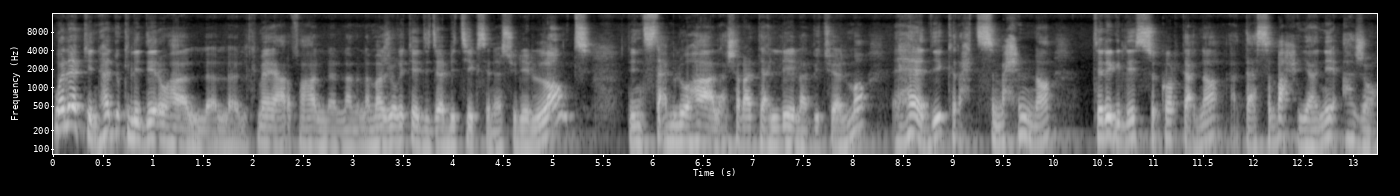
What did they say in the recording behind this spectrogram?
ولكن هذوك اللي يديروها كما يعرفها لا ماجوريتي دي ديابيتيك سي انسولين لونت اللي نستعملوها على 10 تاع الليل ابيتوالمون هذيك راح تسمح لنا تريغلي السكر تاعنا تاع الصباح يعني اجون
